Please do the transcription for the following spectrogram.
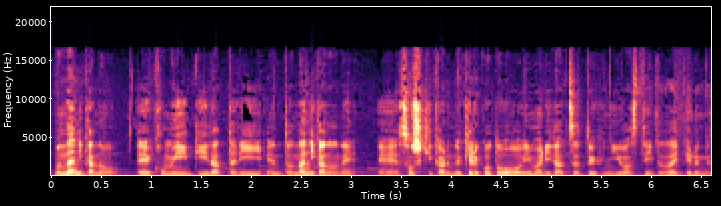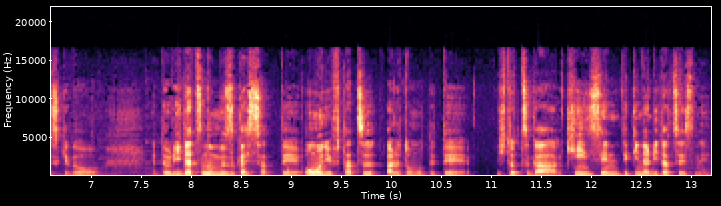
まあ、何かの、えー、コミュニティだったり、えー、と何かのね、えー、組織から抜けることを今離脱というふうに言わせていただいてるんですけど、えっと、離脱の難しさって主に2つあると思ってて1つが金銭的な離脱ですね。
